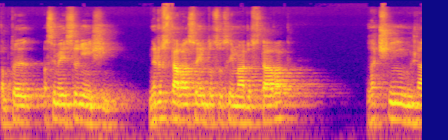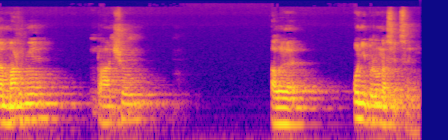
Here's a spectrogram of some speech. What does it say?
tam to je asi nejsilnější. Nedostává se jim to, co se jim má dostávat. Lační, možná marně, pláčou, ale oni budou nasyceni.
